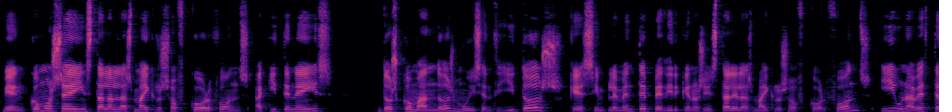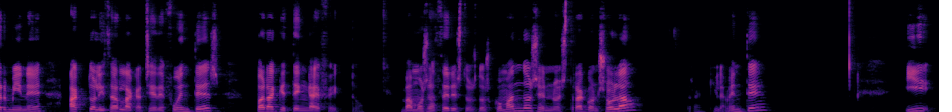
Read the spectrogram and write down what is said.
Bien, ¿cómo se instalan las Microsoft Core Fonts? Aquí tenéis Dos comandos muy sencillitos, que es simplemente pedir que nos instale las Microsoft Core Fonts y una vez termine, actualizar la caché de fuentes para que tenga efecto. Vamos a hacer estos dos comandos en nuestra consola, tranquilamente, y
